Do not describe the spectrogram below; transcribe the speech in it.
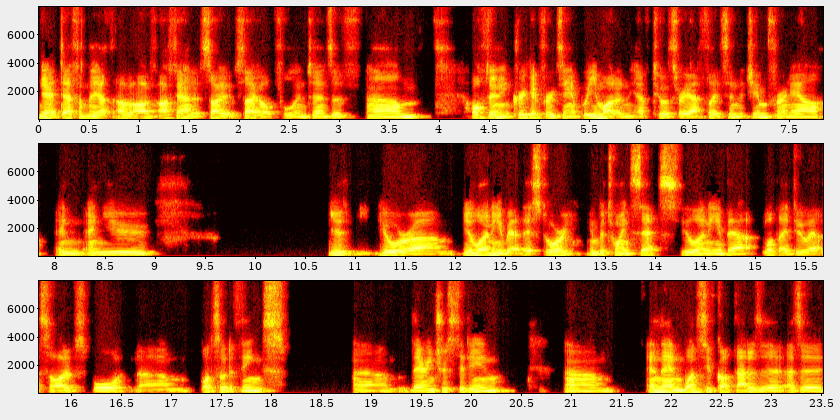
Yeah definitely. I've, i found it so so helpful in terms of um, often in cricket for example you might only have two or three athletes in the gym for an hour and and you you, you're um, you're learning about their story in between sets. You're learning about what they do outside of sport, um, what sort of things um, they're interested in, um, and then once you've got that as a as a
